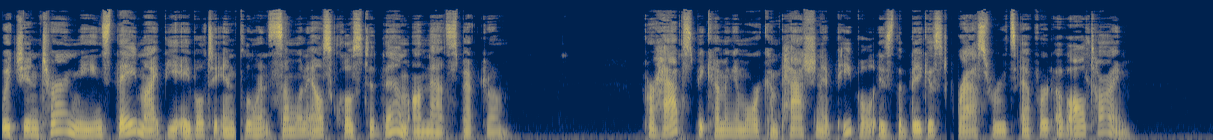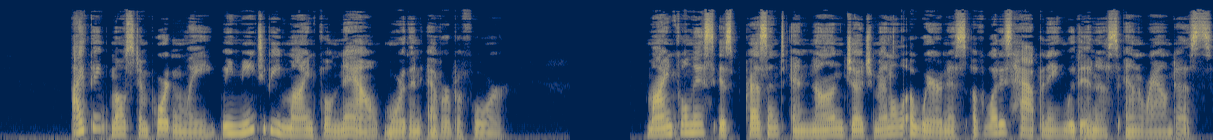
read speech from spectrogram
which in turn means they might be able to influence someone else close to them on that spectrum. Perhaps becoming a more compassionate people is the biggest grassroots effort of all time. I think most importantly, we need to be mindful now more than ever before. Mindfulness is present and non judgmental awareness of what is happening within us and around us.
